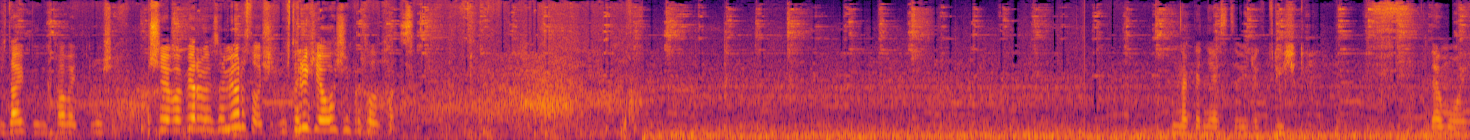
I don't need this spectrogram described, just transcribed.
Ждать будем хавать, что, что я, во-первых, замерзла очень, во-вторых, я очень проголодался. Наконец-то в электричке. Домой.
